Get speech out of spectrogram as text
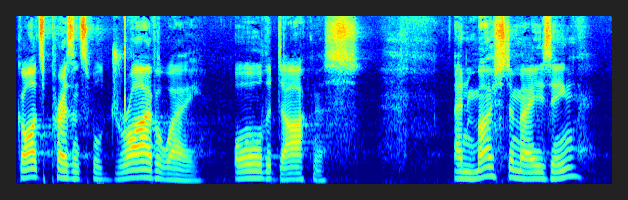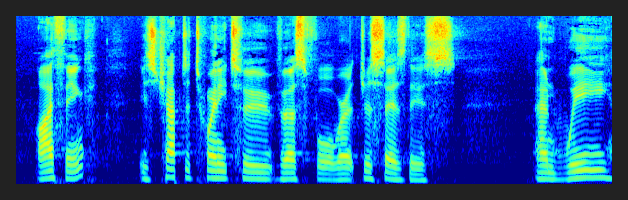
God's presence will drive away all the darkness. And most amazing, I think, is chapter 22, verse 4, where it just says this And we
